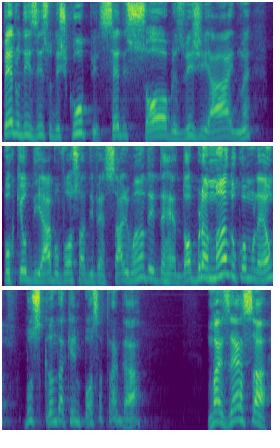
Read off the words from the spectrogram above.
Pedro diz isso, desculpe, sede sóbrios, vigiai, não é? porque o diabo, vosso adversário, anda em derredor, bramando como leão, buscando a quem possa tragar. Mas essa,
